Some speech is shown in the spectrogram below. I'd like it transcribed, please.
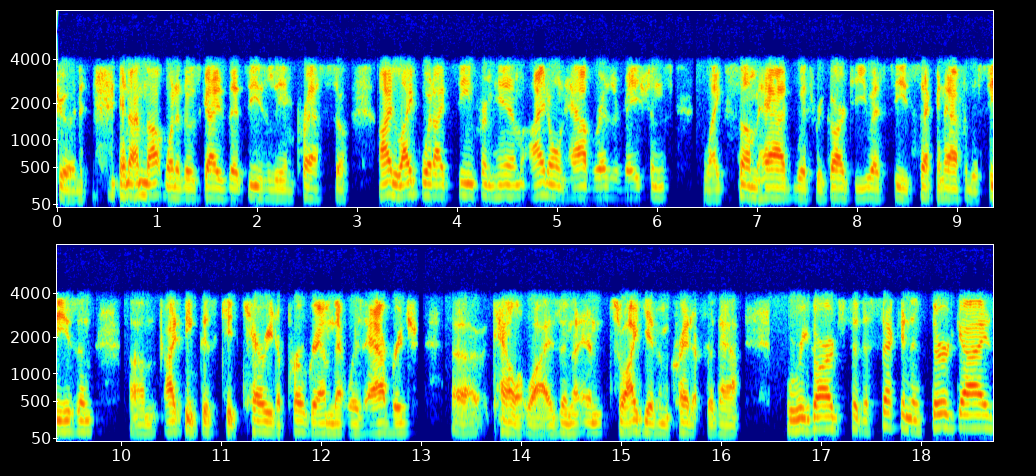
should. And I'm not one of those guys that's easily impressed. So I like what I've seen from him. I don't have reservations like some had with regard to USC's second half of the season. Um, I think this kid carried a program that was average uh, talent wise. And, and so I give him credit for that. With regards to the second and third guys,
